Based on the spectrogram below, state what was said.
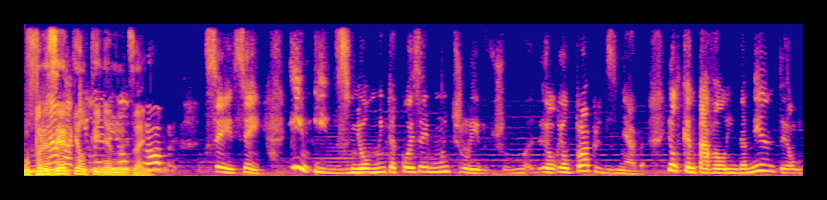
o prazer que ele tinha no desenho próprio. Sim, sim. E, e, desenhou muita coisa em muitos livros. Ele, ele próprio desenhava. Ele cantava lindamente, ele,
